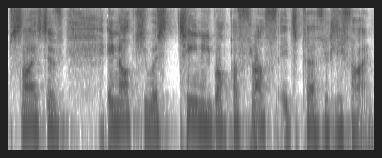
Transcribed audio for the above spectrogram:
slice of innocuous teeny bopper fluff, it's perfectly fine.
